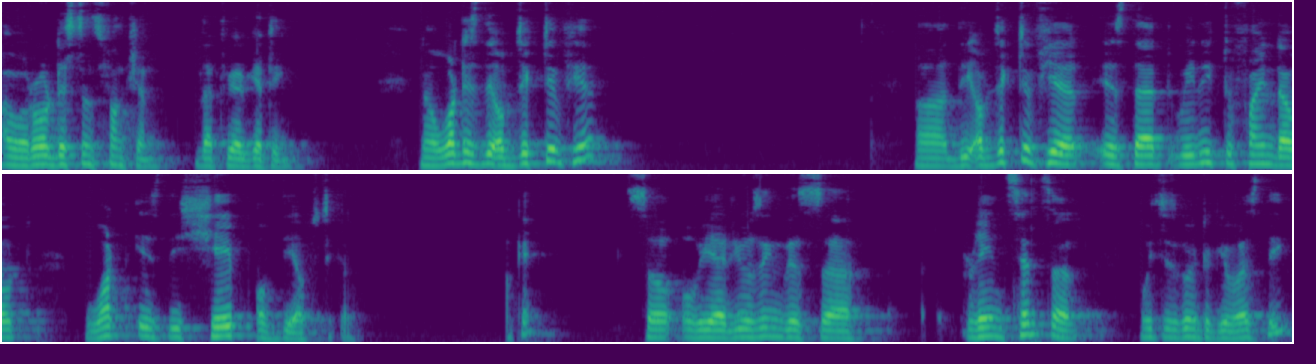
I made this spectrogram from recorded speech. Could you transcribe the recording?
our rho distance function that we are getting now what is the objective here uh, the objective here is that we need to find out what is the shape of the obstacle. Okay, so we are using this uh, range sensor which is going to give us the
